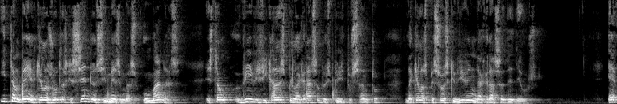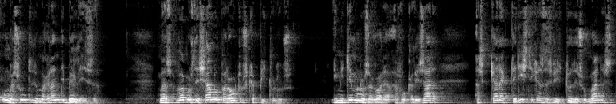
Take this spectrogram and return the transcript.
e também aquelas outras que, sendo em si mesmas humanas, estão vivificadas pela graça do Espírito Santo naquelas pessoas que vivem na graça de Deus. É um assunto de uma grande beleza, mas vamos deixá-lo para outros capítulos. Limitemos-nos agora a focalizar as características das virtudes humanas,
